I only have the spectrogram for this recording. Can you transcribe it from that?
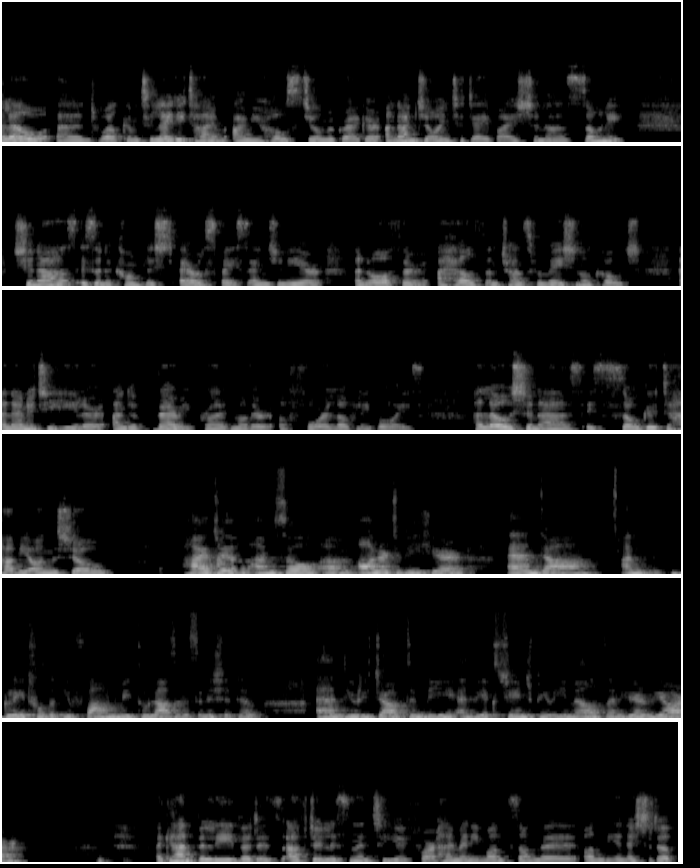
Hello and welcome to Lady Time. I'm your host, Jill McGregor, and I'm joined today by Shanaz Soni. Shanaz is an accomplished aerospace engineer, an author, a health and transformational coach, an energy healer, and a very proud mother of four lovely boys. Hello, Shanaz. It's so good to have you on the show. Hi, Jill. I'm so um, honored to be here. And uh, I'm grateful that you found me through Lazarus Initiative and you reach out to me and we exchange few emails and here we are. I can't believe it. It's after listening to you for how many months on the on the initiative.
